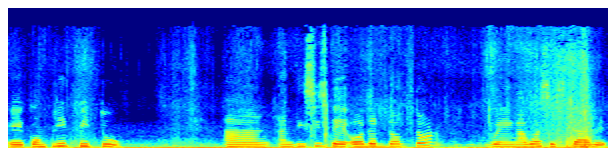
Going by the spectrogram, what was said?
a uh, complete P2. And, and this is the other doctor when I was stabbed. Okay.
